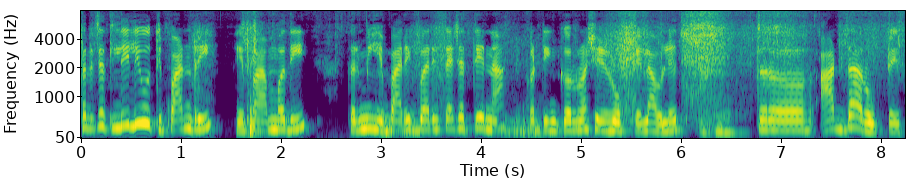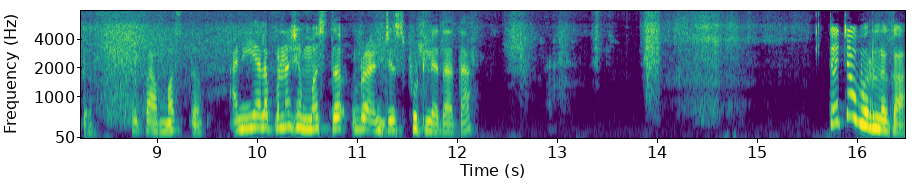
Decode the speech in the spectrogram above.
तर त्याच्यात लिली होती पांढरी हे पा मधी. तर मी हे बारीक बारीक त्याच्यात ते ना कटिंग करून असे रोपटे लावलेत. तर आठ दहा रोपटे इथं. हे पा मस्त. आणि याला पण असे मस्त ब्रांचेस फुटल्यात आता. त्याच्या भरलं का?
